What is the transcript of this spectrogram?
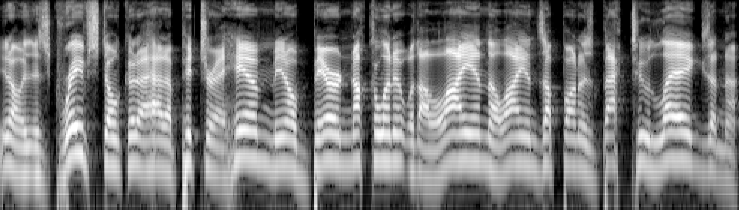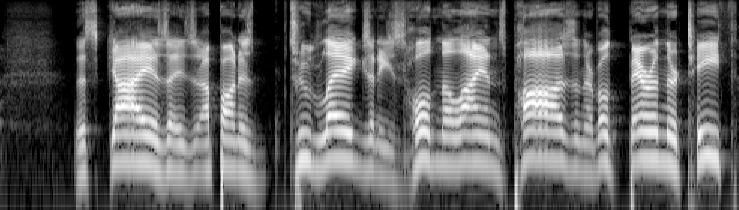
you know, his gravestone could have had a picture of him, you know, bare knuckling it with a lion. The lion's up on his back two legs, and this guy is, is up on his two legs, and he's holding the lion's paws, and they're both baring their teeth.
